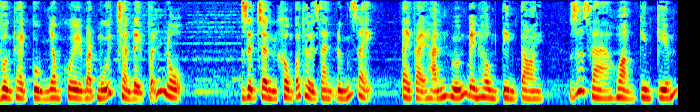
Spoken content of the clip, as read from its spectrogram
Vương Thạch cùng nhằm khuê mặt mũi tràn đầy phẫn nộ. Diệp Trần không có thời gian đứng dậy, tay phải hắn hướng bên hông tìm tòi, rút ra hoàng kim kiếm.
